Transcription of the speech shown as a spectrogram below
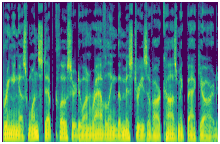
bringing us one step closer to unraveling the mysteries of our cosmic backyard.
